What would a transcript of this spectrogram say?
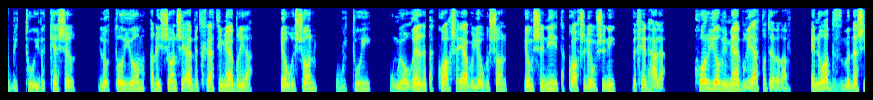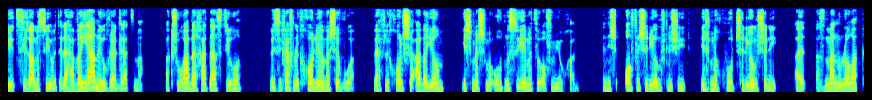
וביטוי וקשר לאותו יום הראשון שהיה בתחילת ימי הבריאה. יום ראשון הוא ביטוי, הוא מעורר את הכוח שהיה ביום ראשון, יום שני את הכוח של יום שני, וכן הלאה. כל יום ימי הבריאה, כותב הרב, אינו רק זמנה של יצירה מסוימת, אלא הוויה מיוחדת לעצמה, הקשורה באחת מהסתירות. לפיכך לכל יום בשבוע, ואף לכל שעה ביום, יש משמעות מסוימת ואופן מיוחד. יש אופי של יום שלישי, יש מהות של יום שני. הזמן הוא לא רק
